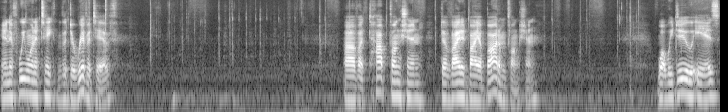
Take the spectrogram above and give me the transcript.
And if we want to take the derivative of a top function divided by a bottom function, what we do is,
